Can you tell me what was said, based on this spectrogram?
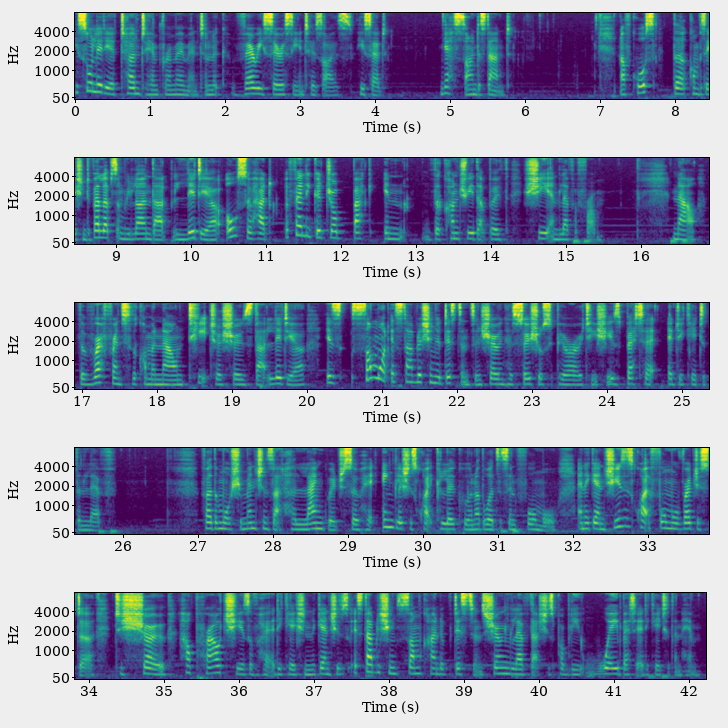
He saw Lydia turn to him for a moment and look very seriously into his eyes. He said, Yes, I understand. Now, of course, the conversation develops, and we learn that Lydia also had a fairly good job back in the country that both she and Lev are from. Now, the reference to the common noun teacher shows that Lydia is somewhat establishing a distance and showing her social superiority. She is better educated than Lev. Furthermore, she mentions that her language, so her English is quite colloquial, in other words, it's informal. And again, she uses quite formal register to show how proud she is of her education. Again, she's establishing some kind of distance, showing Lev that she's probably way better educated than him.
